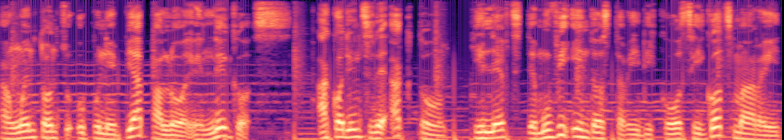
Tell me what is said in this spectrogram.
and went on to open a beer parlor in Lagos. According to the actor, he left the movie industry because he got married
